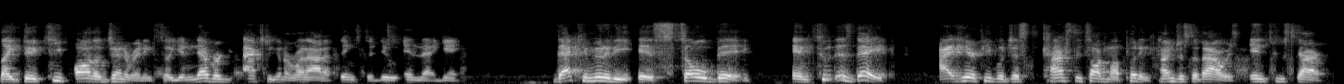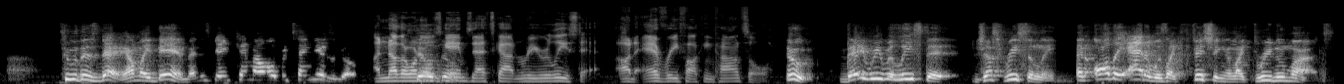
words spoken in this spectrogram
Like, they keep auto generating, so you're never actually going to run out of things to do in that game. That community is so big. And to this day, I hear people just constantly talking about putting hundreds of hours into Skyrim. To this day, I'm like, damn, man, this game came out over 10 years ago. Another one Still of those doing. games that's gotten re-released on every fucking console. Dude, they re released it just recently, and all they added was like fishing and like three new mods.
